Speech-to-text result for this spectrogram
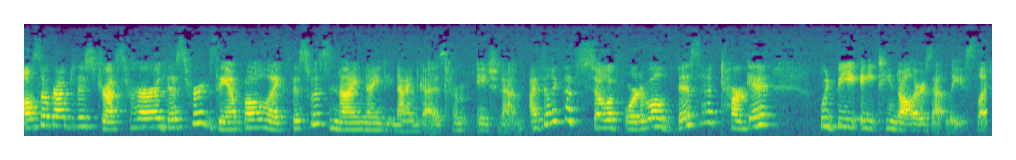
Also grabbed this dress for her. This, for example, like this was $9.99, guys, from H&M. I feel like that's so affordable. This at Target would be $18 at least. Like,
